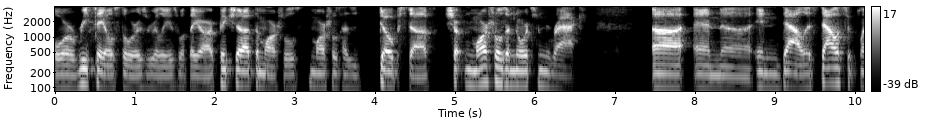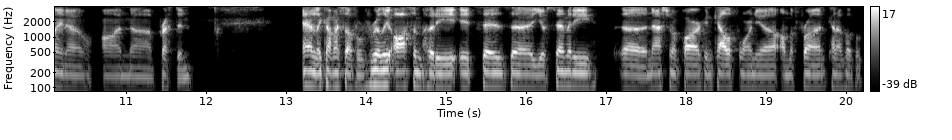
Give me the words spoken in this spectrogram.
or resale stores. Really is what they are. Big shout out to Marshalls. Marshalls has dope stuff. Marshalls and Nordstrom Rack uh, and uh, in Dallas, Dallas or Plano on uh, Preston. And I got myself a really awesome hoodie. It says uh, Yosemite uh, National Park in California on the front, kind of up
